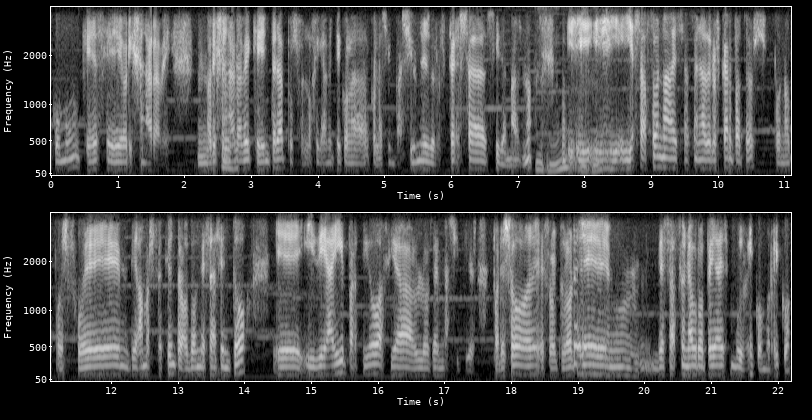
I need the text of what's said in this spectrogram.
común que es eh, origen árabe. Un origen árabe que entra, pues lógicamente, con, la- con las invasiones de los persas y demás, ¿no? Y, y- y esa zona, esa zona de los Cárpatos, bueno, pues fue, digamos, el centro donde se asentó eh, y de ahí partió hacia los demás sitios. Por eso el folclore mm, de esa zona europea es muy rico, muy rico.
